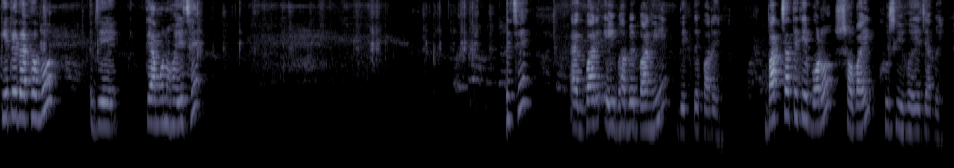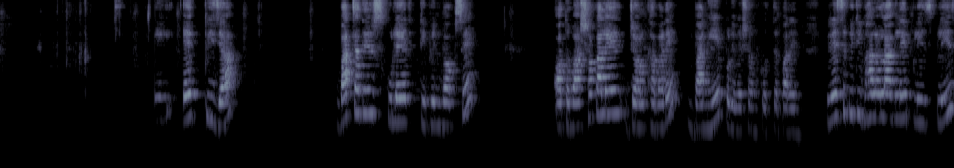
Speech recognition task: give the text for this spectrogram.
কেটে দেখাবো যে কেমন হয়েছে। হয়েছে। একবার এইভাবে বানিয়ে দেখতে পারেন। বাচ্চা থেকে বড় সবাই খুশি হয়ে যাবে। এই এগ পিজা বাচ্চাদের স্কুলের টিফিন বক্সে অথবা সকালে জলখাবারে বানিয়ে পরিবেশন করতে পারেন। রেসিপিটি ভালো লাগলে প্লিজ প্লিজ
